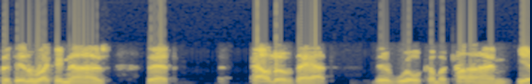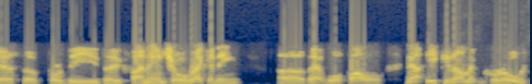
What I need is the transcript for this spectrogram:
But then recognize that out of that there will come a time, yes, uh, for the the financial reckoning uh, that will follow. Now, economic growth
